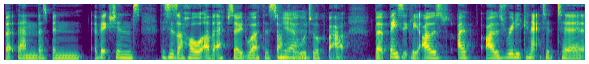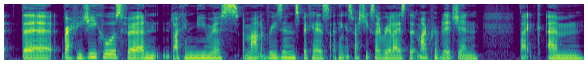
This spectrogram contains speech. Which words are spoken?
but then there's been evictions. This is a whole other episode worth of stuff Yeah. that we'll talk about. But basically, I was I I was really connected to the refugee cause for an, like a numerous amount of reasons because I think especially because I realized that my privilege in like um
